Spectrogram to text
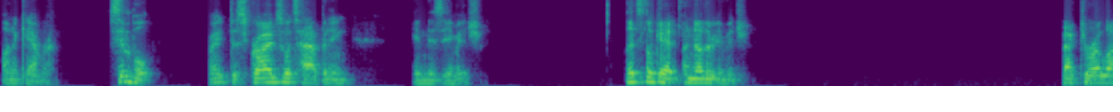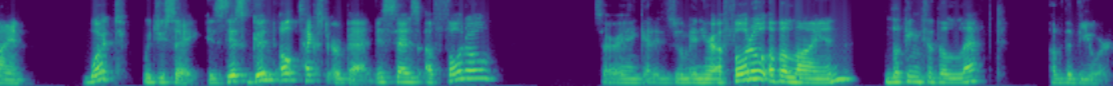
on a camera. Simple, right? Describes what's happening in this image. Let's look at another image. Back to our lion. What would you say? Is this good alt text or bad? This says a photo. Sorry, I got to zoom in here. A photo of a lion looking to the left of the viewer.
